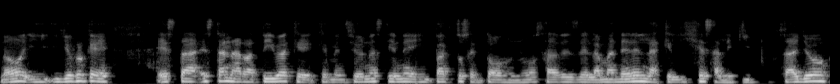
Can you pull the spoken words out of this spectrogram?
¿no? Y, y yo creo que esta, esta narrativa que, mencionas tiene impactos en todo, ¿no? O sea, desde la manera en la que eliges al equipo. O sea, yo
